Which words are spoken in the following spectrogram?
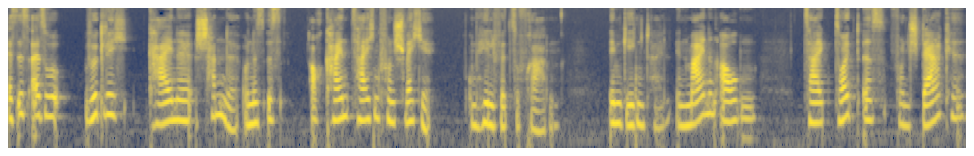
Es ist also wirklich keine Schande und es ist auch kein Zeichen von Schwäche, um Hilfe zu fragen. Im Gegenteil, in meinen Augen zeigt, zeugt es von Stärke,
